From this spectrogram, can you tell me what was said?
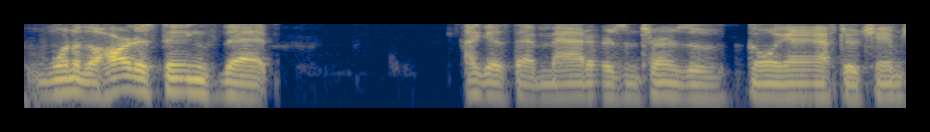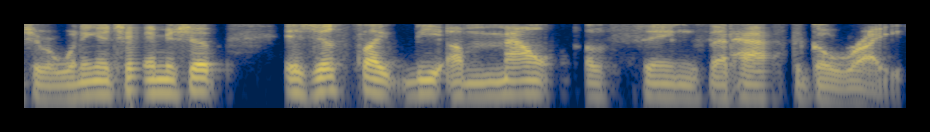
one of the hardest things that I guess that matters in terms of going after a championship or winning a championship is just like the amount of things that have to go right.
